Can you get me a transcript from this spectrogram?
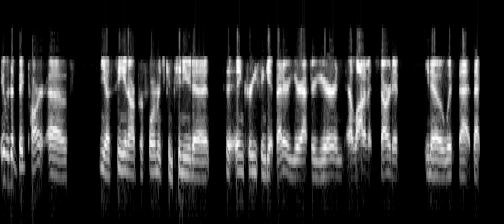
it was a big part of, you know, seeing our performance continue to, to increase and get better year after year. And a lot of it started, you know, with that, that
